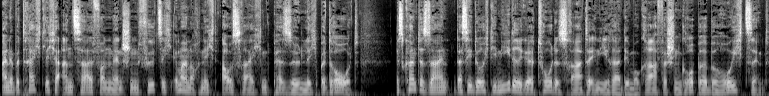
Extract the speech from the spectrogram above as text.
Eine beträchtliche Anzahl von Menschen fühlt sich immer noch nicht ausreichend persönlich bedroht es könnte sein, dass sie durch die niedrige Todesrate in ihrer demografischen Gruppe beruhigt sind,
